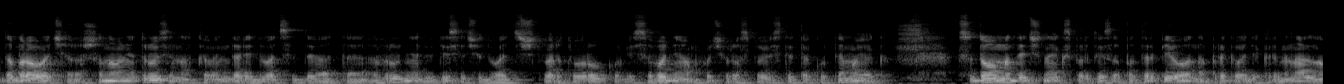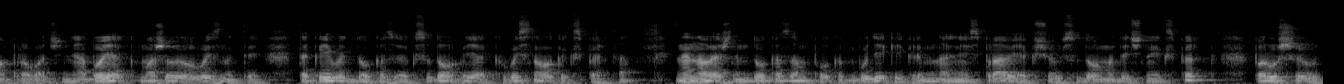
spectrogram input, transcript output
Доброго вечора, шановні друзі. На календарі 29 грудня 2024 року. І сьогодні я вам хочу розповісти таку тему, як судово-медична експертиза потерпілого на прикладі кримінального провадження, або як можливо визнати такий вид доказу, як судов, як висновок експерта, неналежним доказом по будь-якій кримінальній справі, якщо судово-медичний експерт порушив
